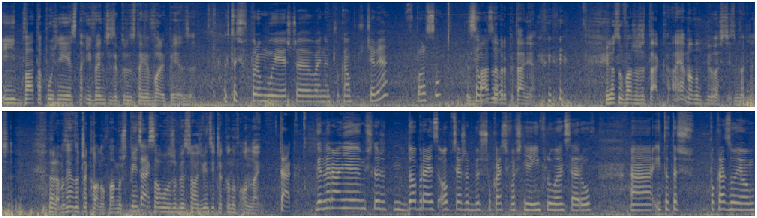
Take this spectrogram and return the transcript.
I dwa lata później jest na evencie, za który dostaje worek pieniędzy. A ktoś promuje jeszcze Wajnaczuka oprócz Ciebie w Polsce? To jest Są bardzo osoby? dobre pytanie. Wiele osób uważa, że tak, a ja mam wątpliwości w tym zakresie. Dobra, wracając do czekonów. Mamy już pięć Tak. sposobów, żeby sprzedawać więcej czekonów online. Tak. Generalnie myślę, że dobra jest opcja, żeby szukać właśnie influencerów e, i to też pokazują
